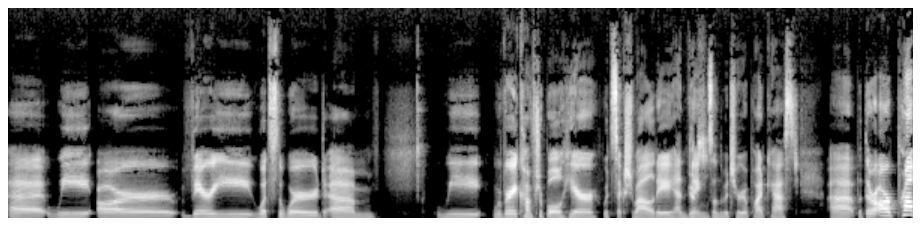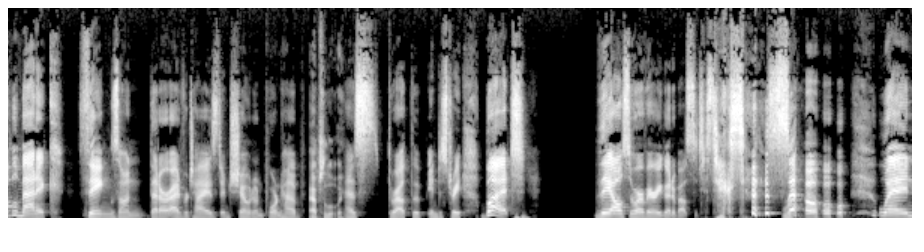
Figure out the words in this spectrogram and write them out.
uh we are very what's the word? Um we we're very comfortable here with sexuality and Yes. things on the material podcast. Uh but there are problematic things on that are advertised and shown on Pornhub absolutely. as throughout the industry but they also are very good about statistics so when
